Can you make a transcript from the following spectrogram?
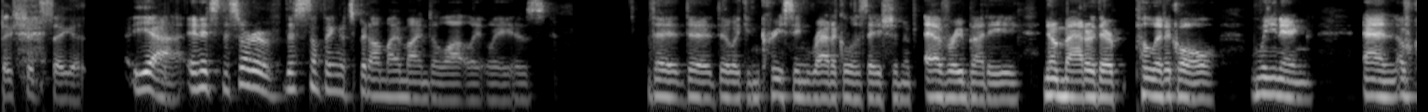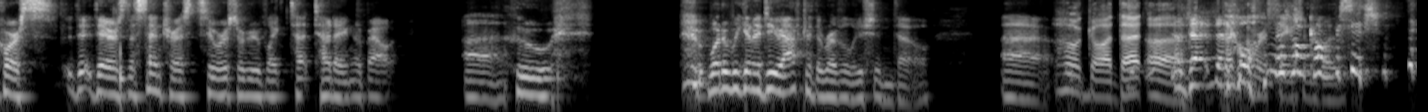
They should say it. yeah and it's the sort of this is something that's been on my mind a lot lately is the the the like increasing radicalization of everybody no matter their political leaning and of course th- there's the centrists who are sort of like tut-tutting about uh who what are we going to do after the revolution though uh Oh god, that uh that, that, that whole, that conversation was-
